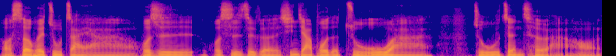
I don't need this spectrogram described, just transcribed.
哦，社会住宅啊，或是或是这个新加坡的主屋啊，主屋政策啊，哈，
